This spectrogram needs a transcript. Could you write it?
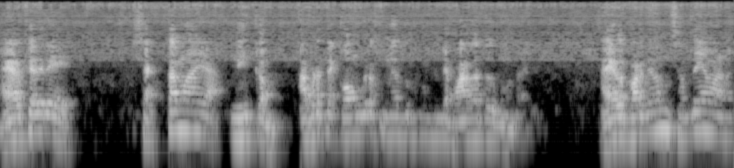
അയാൾക്കെതിരെ ശക്തമായ നീക്കം അവിടുത്തെ കോൺഗ്രസ് നേതൃത്വത്തിന്റെ ഭാഗത്തു നിന്നുണ്ടായി. അയാൾ പറഞ്ഞതും ശ്രദ്ധേയമാണ്.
